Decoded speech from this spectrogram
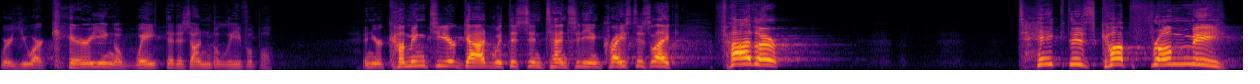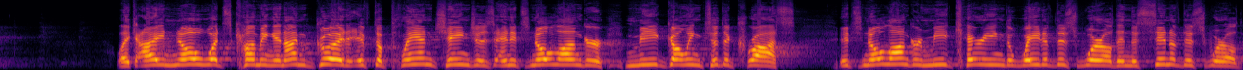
Where you are carrying a weight that is unbelievable. And you're coming to your God with this intensity, and Christ is like, Father, take this cup from me. Like, I know what's coming and I'm good if the plan changes and it's no longer me going to the cross. It's no longer me carrying the weight of this world and the sin of this world.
